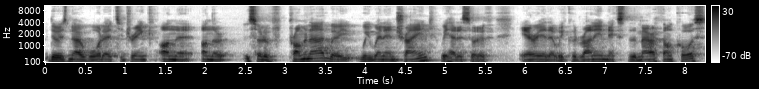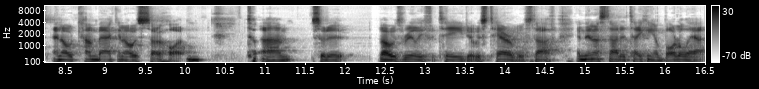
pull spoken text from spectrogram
There was no water to drink on the on the sort of promenade where we went and trained. We had a sort of area that we could run in next to the marathon course, and I would come back, and I was so hot and um, sort of I was really fatigued. It was terrible stuff. And then I started taking a bottle out,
